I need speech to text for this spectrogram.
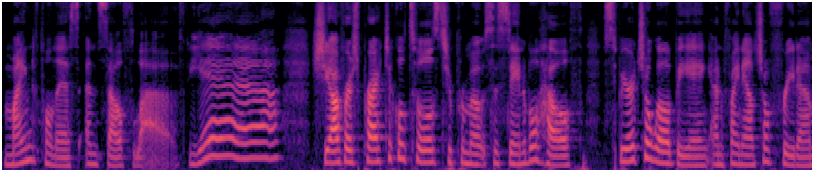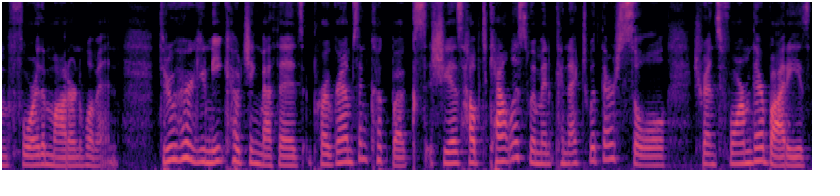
mindfulness, and self love. Yeah. She offers practical tools to promote sustainable health, spiritual well being, and financial freedom for the modern woman. Through her unique coaching methods, programs, and cookbooks, she has helped countless women connect with their soul, transform their bodies,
